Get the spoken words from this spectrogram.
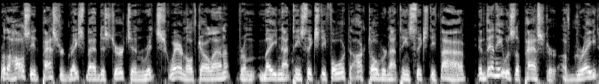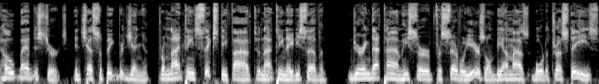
Brother Halsey had pastored Grace Baptist Church in Rich Square, North Carolina from May 1964 to October 1965. And then he was the pastor of Great Hope Baptist Church in Chesapeake, Virginia from 1965 to 1987. During that time, he served for several years on BIMI's Board of Trustees.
